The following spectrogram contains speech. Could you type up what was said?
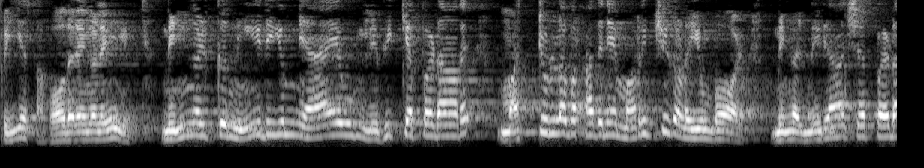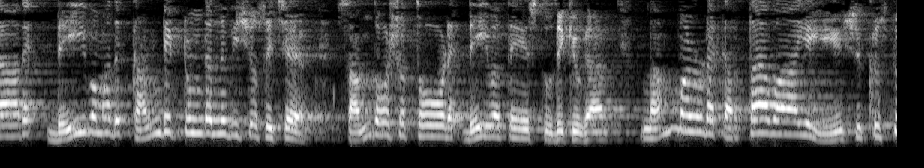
പ്രിയ സഹോദരങ്ങളെ നിങ്ങൾക്ക് നീതിയും ന്യായവും ലഭിക്കപ്പെടാതെ മറ്റുള്ളവർ അതിനെ മറിച്ചു കളയുമ്പോൾ നിങ്ങൾ നിരാശപ്പെടാതെ ദൈവം അത് കണ്ടിട്ടുണ്ടെന്ന് വിശ്വസിച്ച് സന്തോഷത്തോടെ ദൈവത്തെ സ്തുതിക്കുക. നമ്മളുടെ കർത്താവായ യേശുക്രിസ്തു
